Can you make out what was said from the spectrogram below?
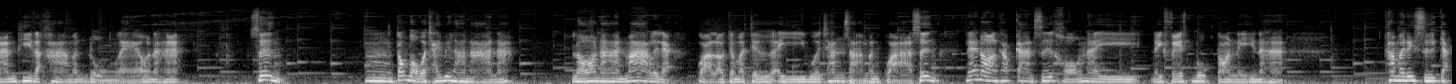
นั้นที่ราคามันลงแล้วนะฮะ ซึ่งต้องบอกว่าใช้เวลานานนะ รอนานมากเลยแหละ กว่าเราจะมาเจอไอ้เวอร์ชั่น 3,000 กว่า ซึ่งแน่นอนครับการซื้อของในใน Facebook ตอนนี้นะฮะ ถ้าไม่ได้ซื้อจาก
